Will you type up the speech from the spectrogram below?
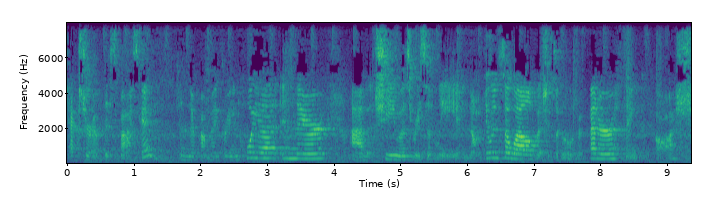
texture of this basket. And I've got my green Hoya in there. Um, she was recently not doing so well, but she's looking a little bit better, thank gosh.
